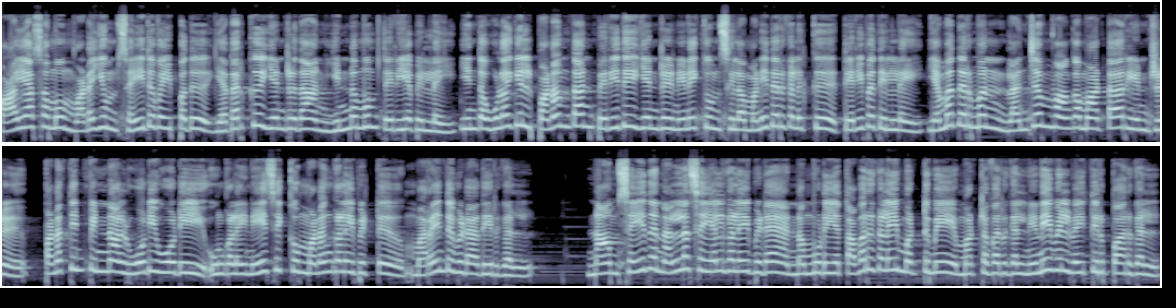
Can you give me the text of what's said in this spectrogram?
பாயாசமும் வடையும் செய்து வைப்பது எதற்கு என்றுதான் இன்னமும் தெரியவில்லை. இந்த உலகில் பணம்தான் பெரிது என்று நினைக்கும் சில மனிதர்களுக்கு தெரிவதில்லை. யமதர்மன் லஞ்சம் வாங்க மாட்டார் என்று பணத்தின் பின்னால் ஓடி ஓடி உங்களை நேசிக்கும் மனங்களை விட்டு மறைந்து விடாதீர்கள். நாம் செய்த நல்ல செயல்களை விட நம்முடைய தவறுகளை மட்டுமே மற்றவர்கள் நினைவில் வைத்திருப்பார்கள்.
